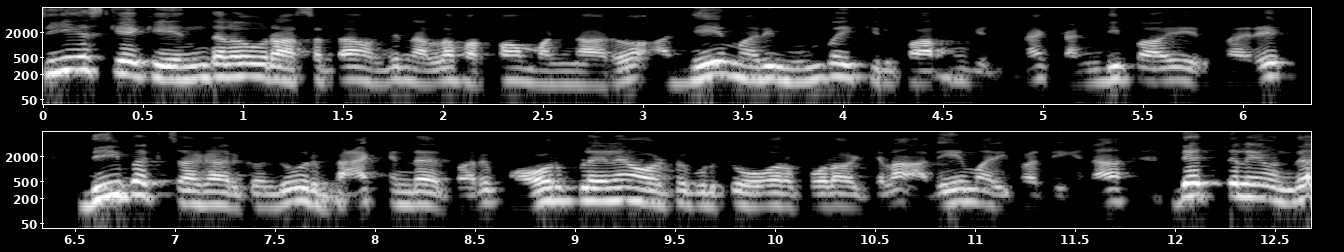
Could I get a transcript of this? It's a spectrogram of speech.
சிஎஸ்கேக்கு எந்த அளவு ஒரு அசட்டா வந்து நல்லா பர்ஃபார்ம் பண்ணாரோ அதே மாதிரி மும்பைக்கு இருப்பாரான்னு கேட்டீங்கன்னா கண்டிப்பாகவே இருப்பாரு. பண்ணியிருக்காரு தீபக் சகாருக்கு வந்து ஒரு பேக் எண்டா இருப்பாரு. பவர் பிளேலயும் அவர்கிட்ட கொடுத்து ஓவரை போட வைக்கலாம். அதே மாதிரி பாத்தீங்கன்னா டெத்துலயும் வந்து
